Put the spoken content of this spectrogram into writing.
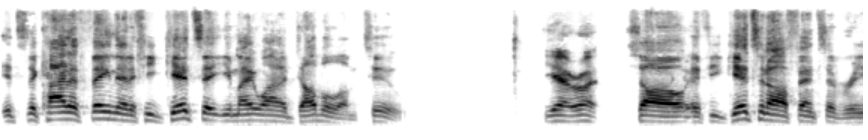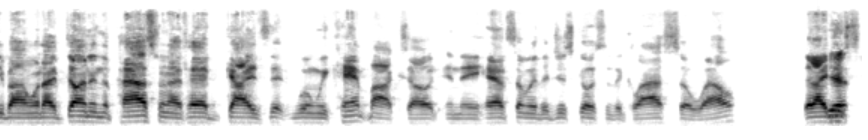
It's the kind of thing that if he gets it, you might want to double him too. Yeah, right. So if he gets an offensive rebound, what I've done in the past when I've had guys that when we can't box out and they have somebody that just goes to the glass so well, that I just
